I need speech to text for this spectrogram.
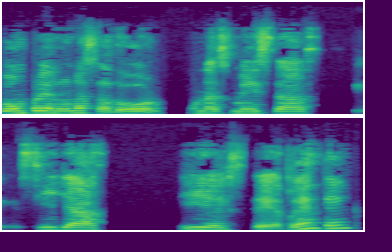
compren un asador, unas mesas, sillas y este renten.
